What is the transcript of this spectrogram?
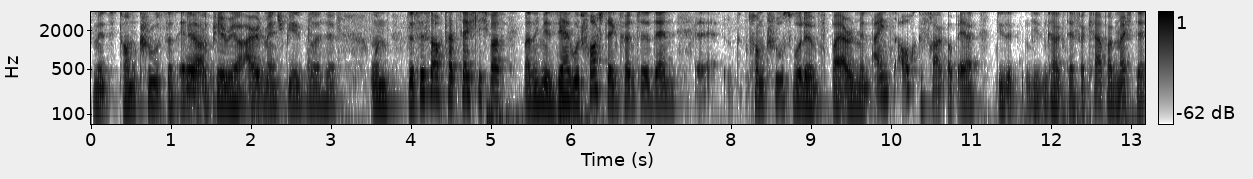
mit Tom Cruise, dass er ja. den Superior Iron Man spielen sollte. Und das ist auch tatsächlich was, was ich mir sehr gut vorstellen könnte, denn äh, Tom Cruise wurde bei Iron Man 1 auch gefragt, ob er diese, diesen Charakter verkörpern möchte.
